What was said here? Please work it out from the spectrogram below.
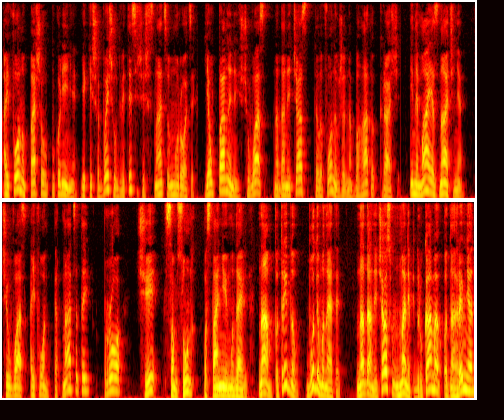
iPhone першого покоління, який ще вийшов у 2016 році. Я впевнений, що у вас на даний час телефони вже набагато кращі. І не має значення, чи у вас iPhone 15 Pro чи Samsung останньої моделі. Нам потрібно буде монети. На даний час у мене під руками 1 гривня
